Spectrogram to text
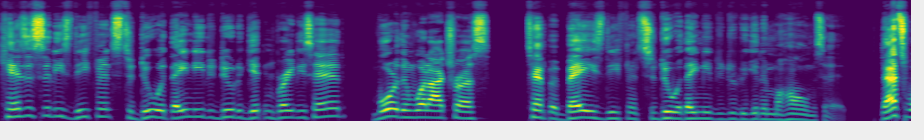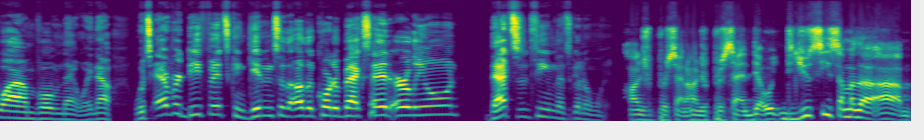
Kansas City's defense to do what they need to do to get in Brady's head more than what I trust Tampa Bay's defense to do what they need to do to get in Mahomes' head. That's why I'm voting that way. Now, whichever defense can get into the other quarterback's head early on, that's the team that's going to win. 100%, 100%. Did you see some of the um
